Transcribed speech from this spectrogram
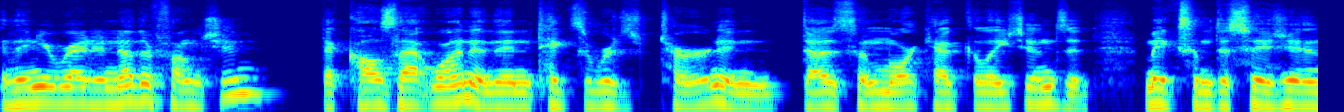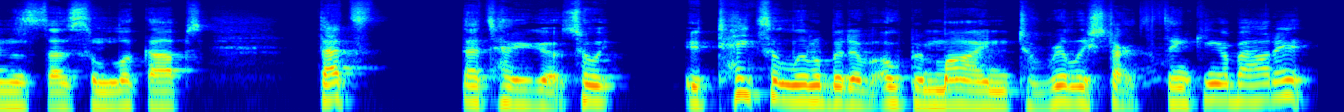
and then you write another function that calls that one, and then takes the return and does some more calculations and makes some decisions, does some lookups. That's that's how you go. So it, it takes a little bit of open mind to really start thinking about it.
